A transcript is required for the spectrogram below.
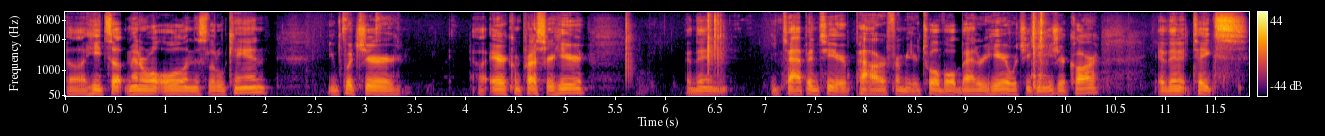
uh, heats up mineral oil in this little can. You put your uh, air compressor here, and then you tap into your power from your 12 volt battery here, which you can use your car, and then it takes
